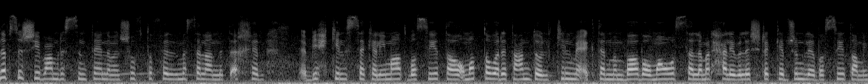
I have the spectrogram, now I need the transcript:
نفس الشيء بعمر السنتين لما نشوف طفل مثلا متأخر بيحكي لسه كلمات بسيطة وما تطورت عنده الكلمة أكثر من بابا وما وصل لمرحلة بلش يركب جملة بسيطة من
